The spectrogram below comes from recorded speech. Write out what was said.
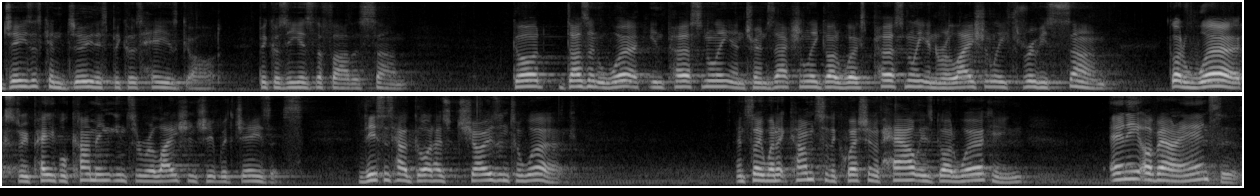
Jesus can do this because he is God, because he is the Father's Son. God doesn't work impersonally and transactionally, God works personally and relationally through his Son. God works through people coming into relationship with Jesus. This is how God has chosen to work. And so, when it comes to the question of how is God working, any of our answers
